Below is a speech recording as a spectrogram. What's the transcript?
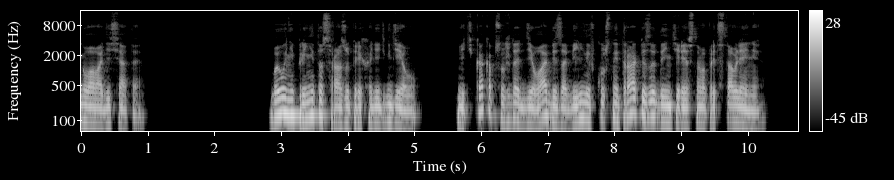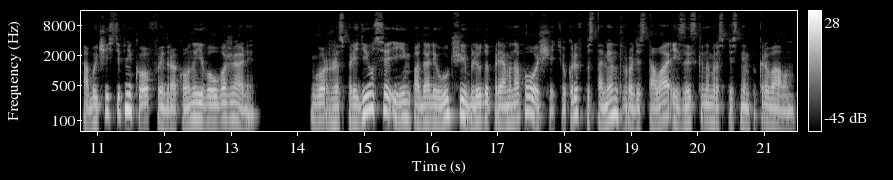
Глава 10. Было не принято сразу переходить к делу. Ведь как обсуждать дела без обильной вкусной трапезы до интересного представления? Обычаи степняков и драконы его уважали. Гор распорядился, и им подали лучшие блюда прямо на площадь, укрыв постамент вроде стола изысканным расписным покрывалом.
